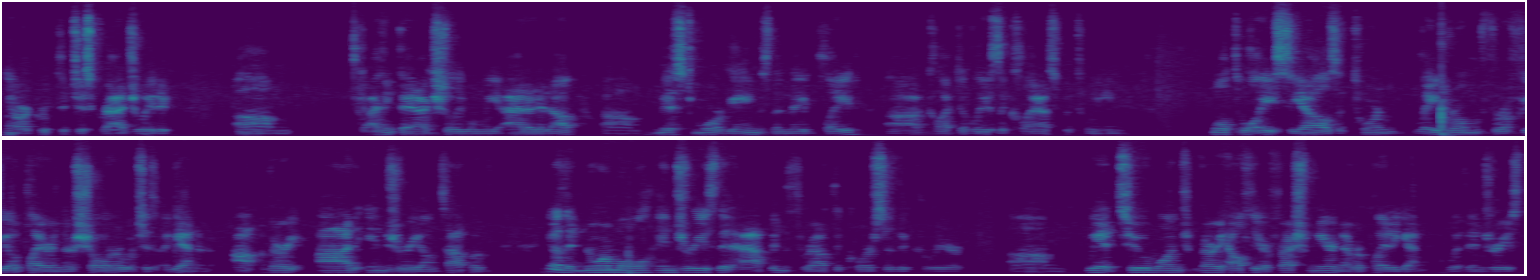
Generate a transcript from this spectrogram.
you know our group that just graduated. Um, I think they actually, when we added it up, um, missed more games than they played uh, collectively as a class between multiple ACLs, a torn labrum for a field player in their shoulder, which is again a very odd injury on top of you know the normal injuries that happen throughout the course of the career. Um, we had two, one very healthier freshman year, never played again with injuries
